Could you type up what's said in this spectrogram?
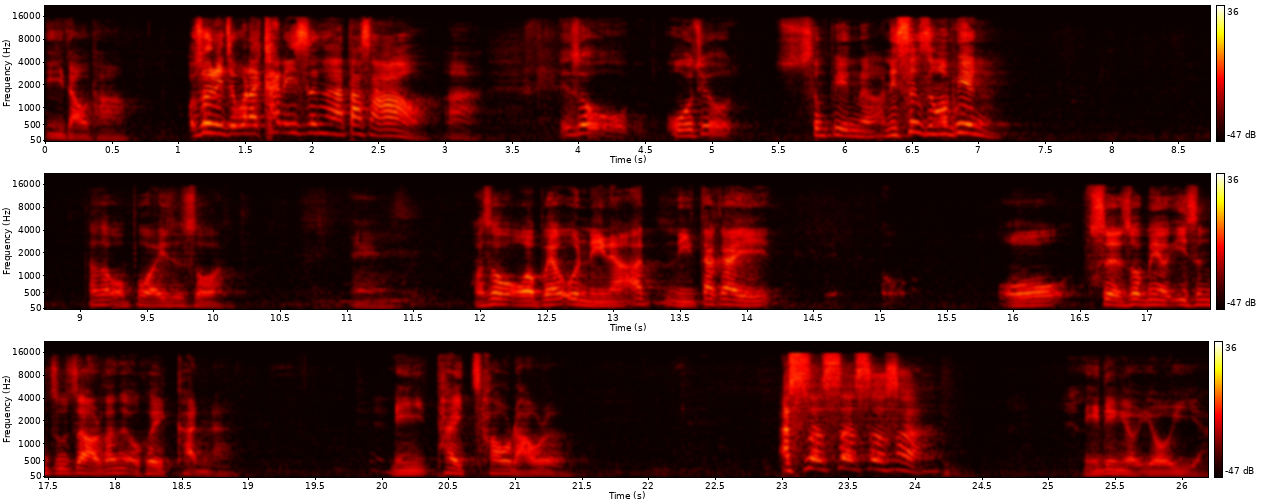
遇到他，我说你怎么来看医生啊，大嫂啊？你说我我就生病了，你生什么病？他说我不好意思说啊，哎，我说我不要问你了啊，你大概我虽然说没有医生执照，但是我可以看呢。你太操劳了，啊是啊是啊是啊是啊，你一定有忧郁啊。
